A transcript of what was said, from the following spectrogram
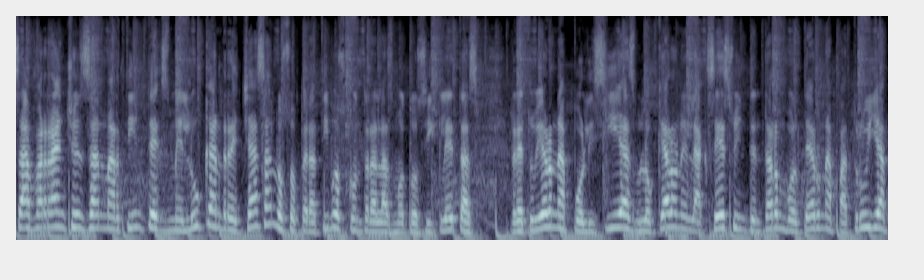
Zafarrancho en San Martín Texmelucan rechazan los operativos contra las motocicletas. Retuvieron a policías, bloquearon el acceso, intentaron voltear una patrulla.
